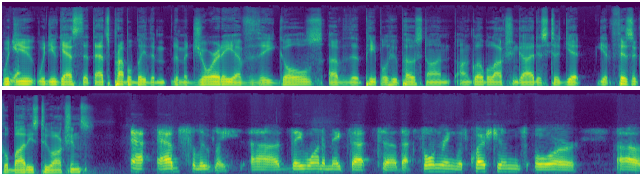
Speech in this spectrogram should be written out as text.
Would you would you guess that that's probably the the majority of the goals of the people who post on on Global Auction Guide is to get get physical bodies to auctions? A- absolutely. Uh, they want to make that uh, that phone ring with questions or uh,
